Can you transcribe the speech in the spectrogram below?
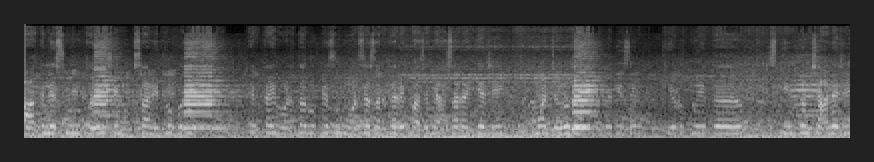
પાકને શું થયું છે, નુકસાન એટલું બધું કે કઈ વળતર રૂપે શું મળશે સરકારી પાસે? અમે આશા રાખીએ છીએ. અમારા જરૂર પ્રગતિશીલ ખેડૂતનું એક સ્કીમ પણ ચાલે છે.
